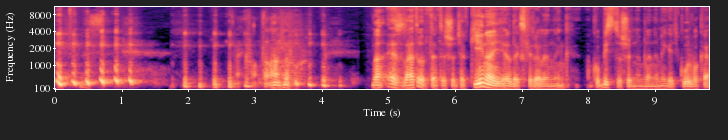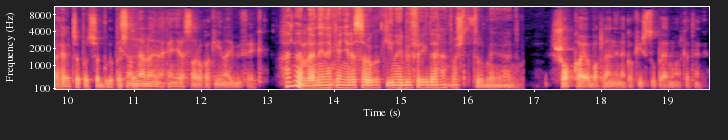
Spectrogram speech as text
Megfontolandó. Na, ez látod? Tehát, és hogyha kínai érdekszféra lennénk, akkor biztos, hogy nem lenne még egy kurva KHL csapat sem Budapesten. Viszont nem lennének ennyire szarok a kínai büfék. Hát nem lennének ennyire szarok a kínai büfék, de hát most tudom. Hát- Sokkal jobbak lennének a kis szupermarketek.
